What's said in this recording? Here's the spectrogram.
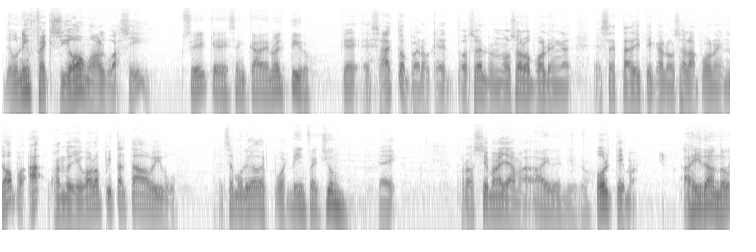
de una infección o algo así. Sí, que desencadenó el tiro. Que, exacto, pero que entonces no se lo ponen, esa estadística no se la ponen. No, pues, ah, cuando llegó al hospital estaba vivo. Él se murió después. De infección. Hey. Próxima llamada. Ay, bendito. Última. Agitando.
